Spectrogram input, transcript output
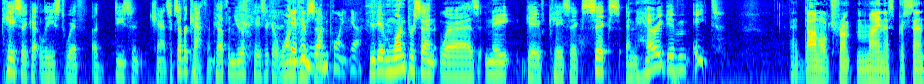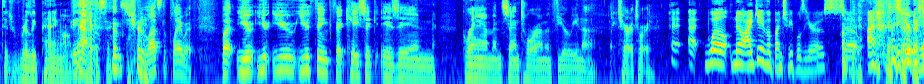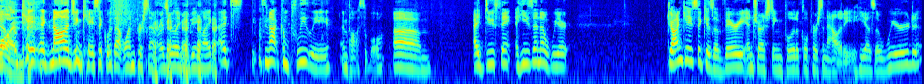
Kasich at least with a decent chance, except for Katherine. Katherine, you have Kasich at one. Give him one point. Yeah. You gave him one percent, whereas Nate gave Kasich six, and Harry gave him eight. That Donald Trump minus percentage really paying off. Yeah, that's true. Lots to play with. But you, you, you, you think that Kasich is in Graham and Santorum and Fiorina territory? Uh, well, no, I gave a bunch of people zeros. So, Okay. I, So one. Ka- acknowledging Kasich with that one percent was really me being like, it's it's not completely impossible. Um, I do think he's in a weird. John Kasich is a very interesting political personality. He has a weird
